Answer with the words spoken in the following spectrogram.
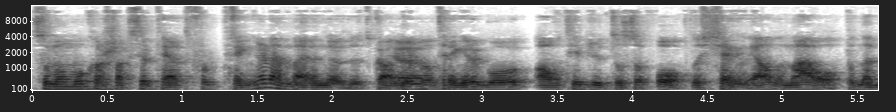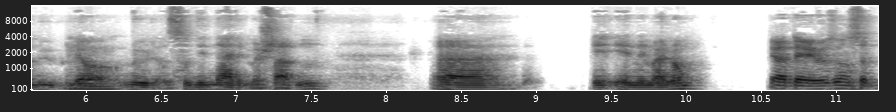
Så man må kanskje akseptere at folk trenger den der nødutgangen, Ja. og trenger å gå av og til rundt og så åpne og kjenne ja, den er åpen, det er mulig, og, Mm. mulig så de nærmer seg den eh, innimellom. Ja, det er jo sånn sett,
